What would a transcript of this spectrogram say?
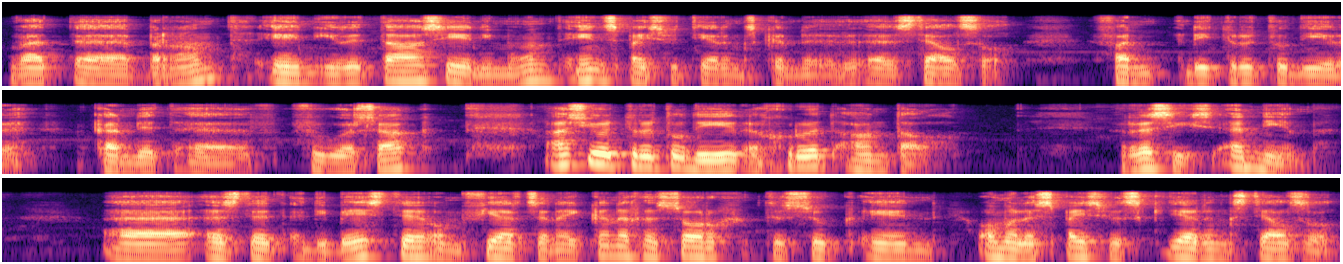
wat uh, brand en irritatie in die mond en spijsverteringsstelsel uh, van die troeteldiere kan dit uh, veroorzaak. As jou troeteldier een groot aantal rissies inneem, uh, is dit die beste om veerts en hykundige sorg te soek en om hulle spijsverteringsstelsel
